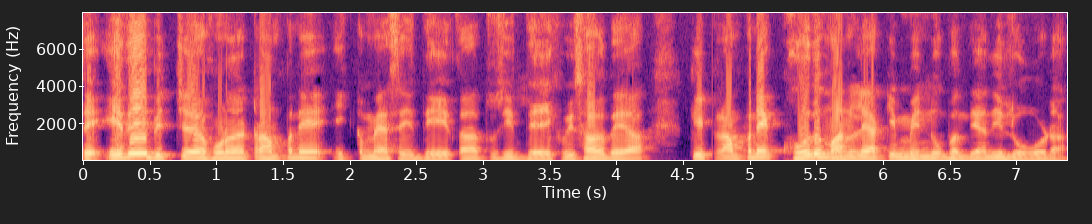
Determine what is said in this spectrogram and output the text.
ਤੇ ਇਹਦੇ ਵਿੱਚ ਹੁਣ ਟਰੰਪ ਨੇ ਇੱਕ ਮੈਸੇਜ ਦੇਤਾ, ਤੁਸੀਂ ਦੇਖ ਵੀ ਸਕਦੇ ਆ ਕਿ ਟਰੰਪ ਨੇ ਖੁਦ ਮੰਨ ਲਿਆ ਕਿ ਮੈਨੂੰ ਬੰਦਿਆਂ ਦੀ ਲੋੜ ਆ।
